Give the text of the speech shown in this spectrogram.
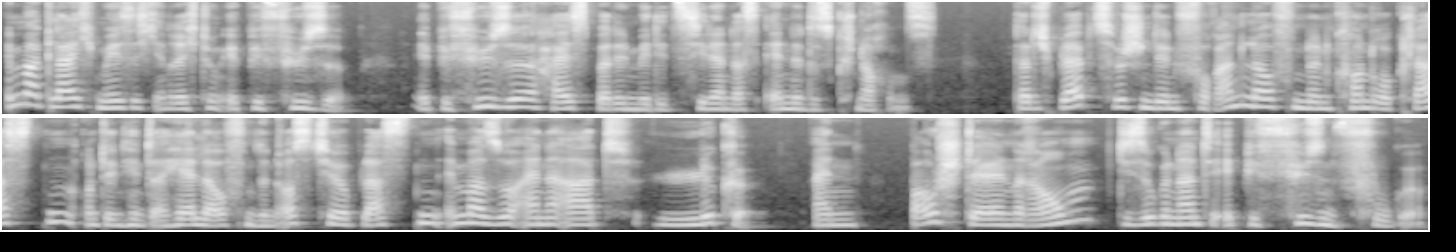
immer gleichmäßig in Richtung Epiphyse. Epiphyse heißt bei den Medizinern das Ende des Knochens. Dadurch bleibt zwischen den voranlaufenden Chondroklasten und den hinterherlaufenden Osteoblasten immer so eine Art Lücke, ein Baustellenraum, die sogenannte Epiphysenfuge.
